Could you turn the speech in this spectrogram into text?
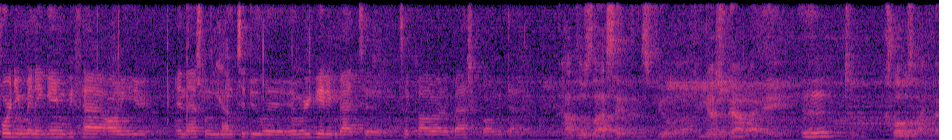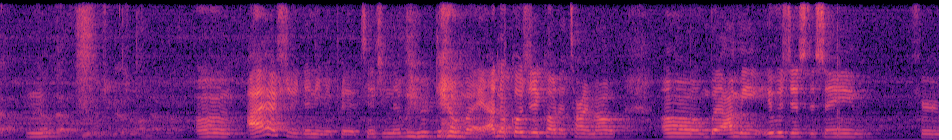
40 minute game we've had all year, and that's what we yep. need to do, and we're getting back to, to Colorado basketball with that. How'd those last eight minutes feel though? You guys are down by 8 mm-hmm. to close like that. Mm-hmm. How'd that feel as you guys were on that run? Um, I actually didn't even pay attention that we were down by eight. I know Coach J called a timeout, um, but I mean, it was just the same for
